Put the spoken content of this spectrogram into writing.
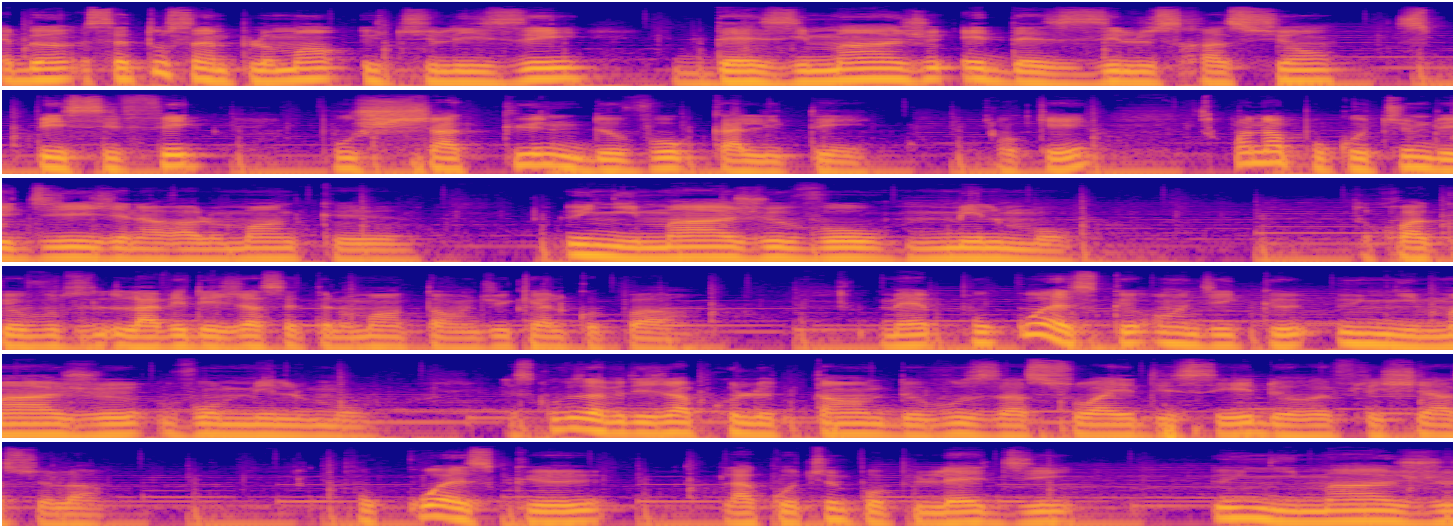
Eh bien, c'est tout simplement utiliser des images et des illustrations spécifiques pour chacune de vos qualités. Ok? On a pour coutume de dire généralement que une image vaut mille mots. Je crois que vous l'avez déjà certainement entendu quelque part. Mais pourquoi est-ce qu'on dit qu'une image vaut mille mots? Est-ce que vous avez déjà pris le temps de vous asseoir et d'essayer de réfléchir à cela? Pourquoi est-ce que la coutume populaire dit une image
